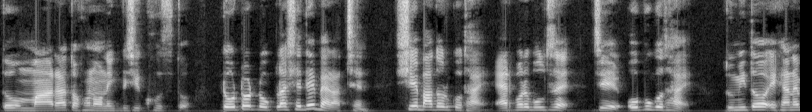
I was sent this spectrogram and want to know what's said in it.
তো মারা তখন অনেক বেশি খুঁজতো। টোটো টোকলা সেদে বেড়াচ্ছেন। সে বাদর কোথায়? এরপরে বলছে যে, অপু কোথায়? তুমি তো এখানে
